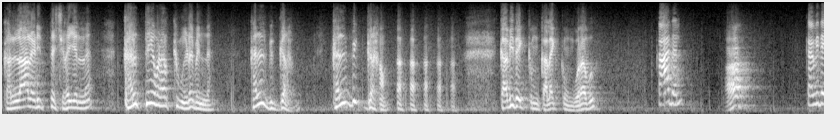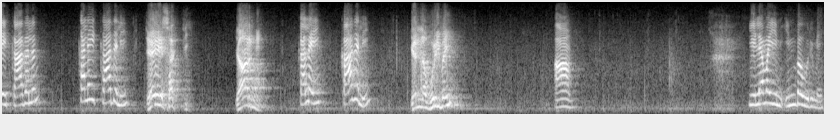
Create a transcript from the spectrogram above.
கல்லால் அடித்த சிலையல்ல கருத்தை வளர்க்கும் இடமில்ல கல் விக்கிரகம் கல் விக்கிரகம். கவிதைக்கும் கலைக்கும் உறவு? காதல். கவிதை காதலன். கலை காதலி. ஜெய சக்தி யார் நீ? கலை காதலி. என்ன உரிமை? ஆம். இளமையின் இன்ப உரிமை.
